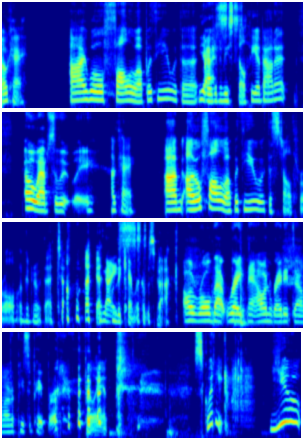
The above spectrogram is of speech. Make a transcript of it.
Okay, I will follow up with you with a. Are you going to be stealthy about it? Oh, absolutely. Okay. Um, I will follow up with you with the stealth roll. I'm going to note that down when, I, when the camera comes back. I'll roll that right now and write it down on a piece of paper. Brilliant. Squiddy, you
